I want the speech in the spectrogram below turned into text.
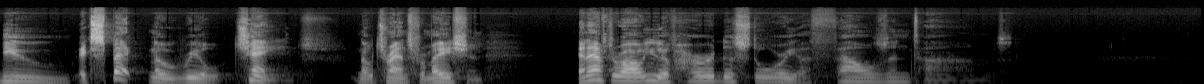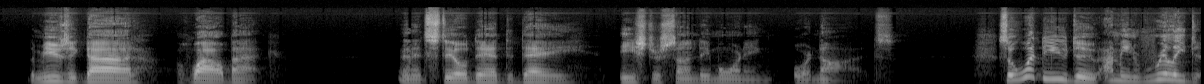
You expect no real change, no transformation. And after all, you have heard the story a thousand times. The music died a while back, and it's still dead today, Easter Sunday morning or not. So, what do you do? I mean, really do,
